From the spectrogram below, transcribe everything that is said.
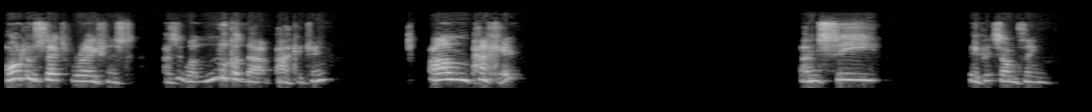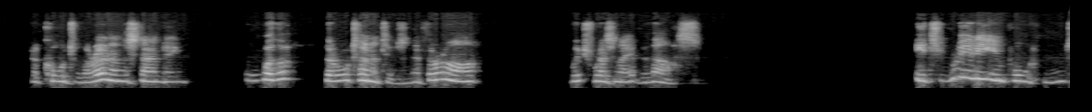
Part of this exploration is, as it were, look at that packaging, unpack it, and see if it's something accords with our own understanding, or whether there are alternatives. And if there are, which resonate with us. It's really important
